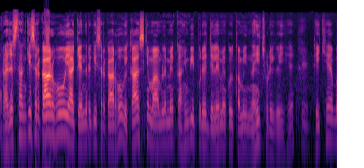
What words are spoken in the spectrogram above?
राजस्थान की सरकार हो या केंद्र की सरकार हो विकास के मामले में कहीं भी पूरे ज़िले में कोई कमी नहीं छोड़ी गई है। हम्म। ठीक है अब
